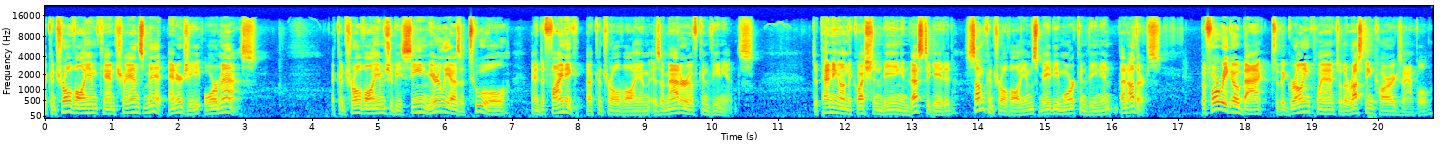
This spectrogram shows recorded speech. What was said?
A control volume can transmit energy or mass. A control volume should be seen merely as a tool, and defining a control volume is a matter of convenience. Depending on the question being investigated, some control volumes may be more convenient than others. Before we go back to the growing plant or the rusting car example,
